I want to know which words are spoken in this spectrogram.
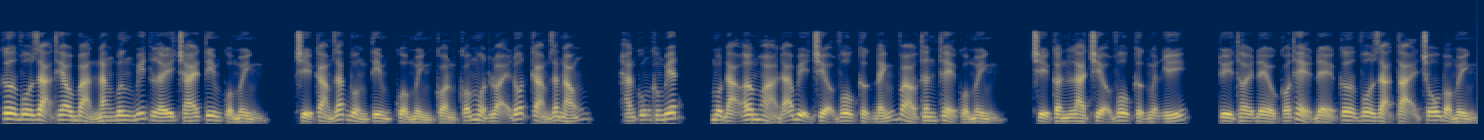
Cơ vô dạ theo bản năng bưng bít lấy trái tim của mình, chỉ cảm giác buồng tim của mình còn có một loại đốt cảm giác nóng, hắn cũng không biết, một đạo âm hỏa đã bị triệu vô cực đánh vào thân thể của mình, chỉ cần là triệu vô cực nguyện ý, tùy thời đều có thể để cơ vô dạ tại chỗ bỏ mình.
